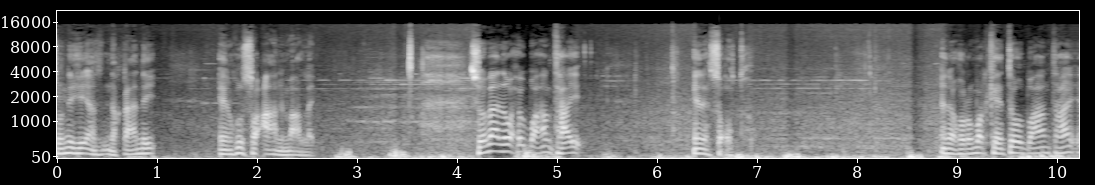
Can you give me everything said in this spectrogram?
sunnihii aan naqaanay aynu ku soo caanimaallay somalilan waxay u baahan tahay inay socoto. Inay horumar keento u baahan tahay.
